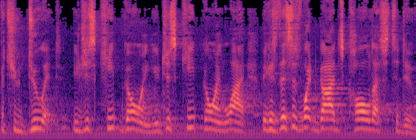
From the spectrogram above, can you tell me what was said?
but you do it. You just keep going. You just keep going. Why? Because this is what God's called us to do.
